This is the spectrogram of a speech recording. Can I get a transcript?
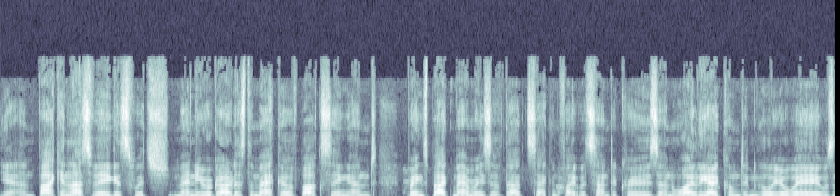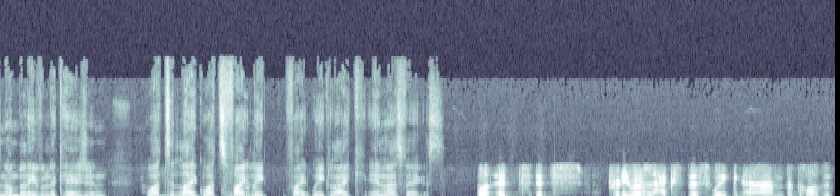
Yeah, and back in Las Vegas, which many regard as the mecca of boxing, and brings back memories of that second fight with Santa Cruz. And while the outcome didn't go your way, it was an unbelievable occasion. What's it like? What's fight week fight week like in Las Vegas? Well, it's it's pretty relaxed this week um, because it's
